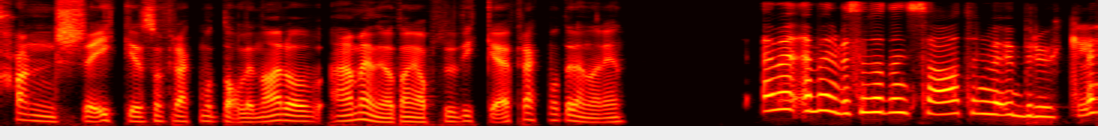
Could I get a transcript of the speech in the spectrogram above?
Kanskje ikke så frekk mot Dalinar, og jeg mener jo at han absolutt ikke er frekk mot Renarin. Jeg, men, jeg mener bestemt at han sa at han var ubrukelig.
